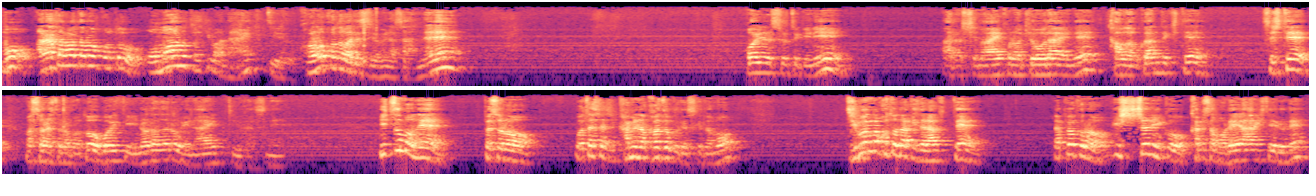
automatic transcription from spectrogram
もうあなた方のことを思わぬ時はないっていうこの言葉ですよ皆さんね。お祈りする時にあの姉妹この兄弟ね顔が浮かんできてそして、まあ、その人のことを覚えて祈らざるを得ないっていうかですね。いつもねやっぱその私たち神の家族ですけども自分のことだけじゃなくてやっぱりこの一緒にこう神様を礼拝しているね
